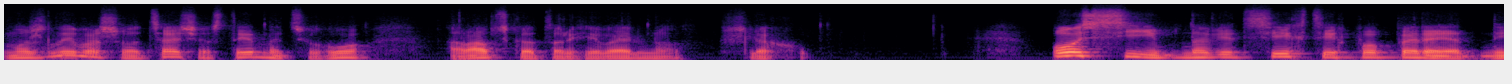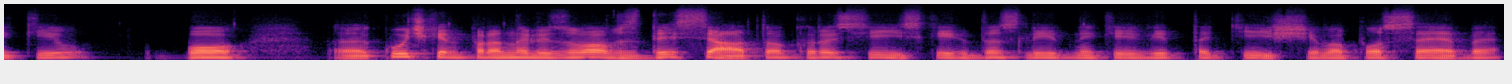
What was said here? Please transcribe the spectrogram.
Можливо, що ця частина цього арабського торгівельного шляху. Осібно від всіх цих попередників, бо е, Кучкін проаналізував з десяток російських дослідників від Татіщева по себе.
